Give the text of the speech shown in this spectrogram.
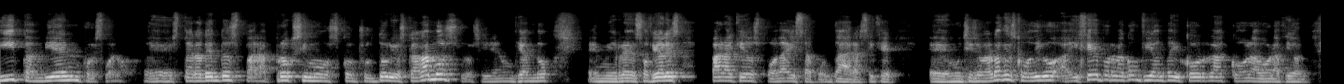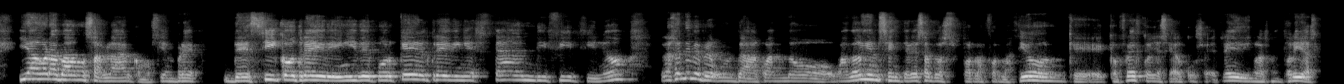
Y también, pues bueno, eh, estar atentos para próximos consultorios que hagamos. Los iré anunciando en mis redes sociales para que os podáis apuntar. Así que eh, muchísimas gracias, como digo, a IG por la confianza y por la colaboración. Y ahora vamos a hablar, como siempre, de psicotrading y de por qué el trading es tan difícil, ¿no? La gente me pregunta, cuando, cuando alguien se interesa pues, por la formación que, ofrezco, ya sea el curso de trading o las mentorías,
